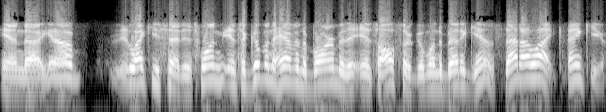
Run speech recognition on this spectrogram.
and uh, you know, like you said, it's one it's a good one to have in the barn, but it's also a good one to bet against. That I like. Thank you.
